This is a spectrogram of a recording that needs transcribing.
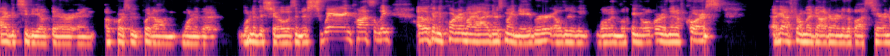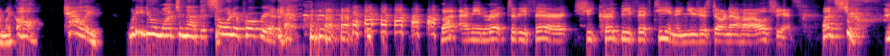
I have a TV out there, and of course we put on one of the one of the shows, and they're swearing constantly. I look in the corner of my eye. There's my neighbor, elderly woman, looking over, and then of course I got to throw my daughter under the bus here, and I'm like, "Oh, Callie, what are you doing watching that? That's so inappropriate." but I mean, Rick, to be fair, she could be 15 and you just don't know how old she is. That's true.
